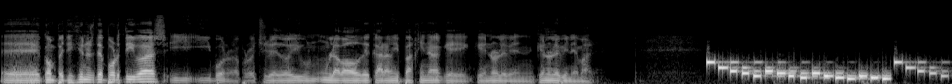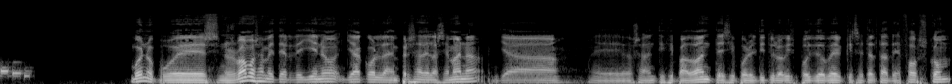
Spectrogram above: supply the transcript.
eh, competiciones deportivas y, bueno, aprovecho y le doy un, lavado de cara a mi página que, no, le ven, que no le viene mal. Bueno, pues nos vamos a meter de lleno ya con la empresa de la semana. Ya eh, os he anticipado antes y por el título habéis podido ver que se trata de Foxconn.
